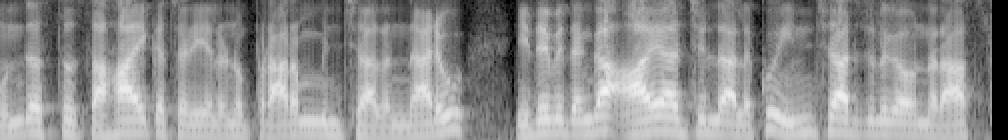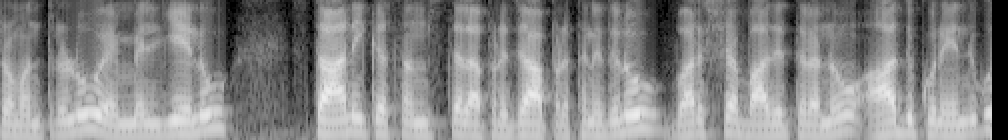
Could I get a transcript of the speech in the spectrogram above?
ముందస్తు సహాయక చర్యలను ప్రారంభించాలన్నారు. ఇదే విధంగా ఆయా జిల్లాలకు ఇన్ఛార్జీలుగా ఉన్న రాష్ట్ర మంత్రులు ఎమ్మెల్యేలు స్థానిక సంస్థల ప్రజాప్రతినిధులు వర్ష బాధితులను ఆదుకునేందుకు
